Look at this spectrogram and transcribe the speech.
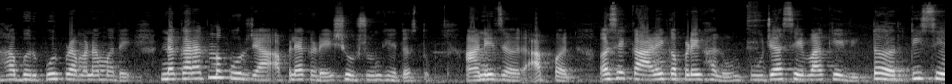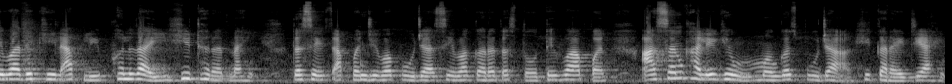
हा भरपूर प्रमाणामध्ये नकारात्मक ऊर्जा आपल्याकडे शोषून घेत असतो. आणि जर आपण असे काळे कपडे घालून पूजा सेवा केली तर ती सेवा देखील आपली फलदायी ही ठरत नाही. तसेच आपण जेव्हा पूजा सेवा करत असतो तेव्हा आपण आसन खाली घेऊन मगच पूजा ही करायची आहे.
